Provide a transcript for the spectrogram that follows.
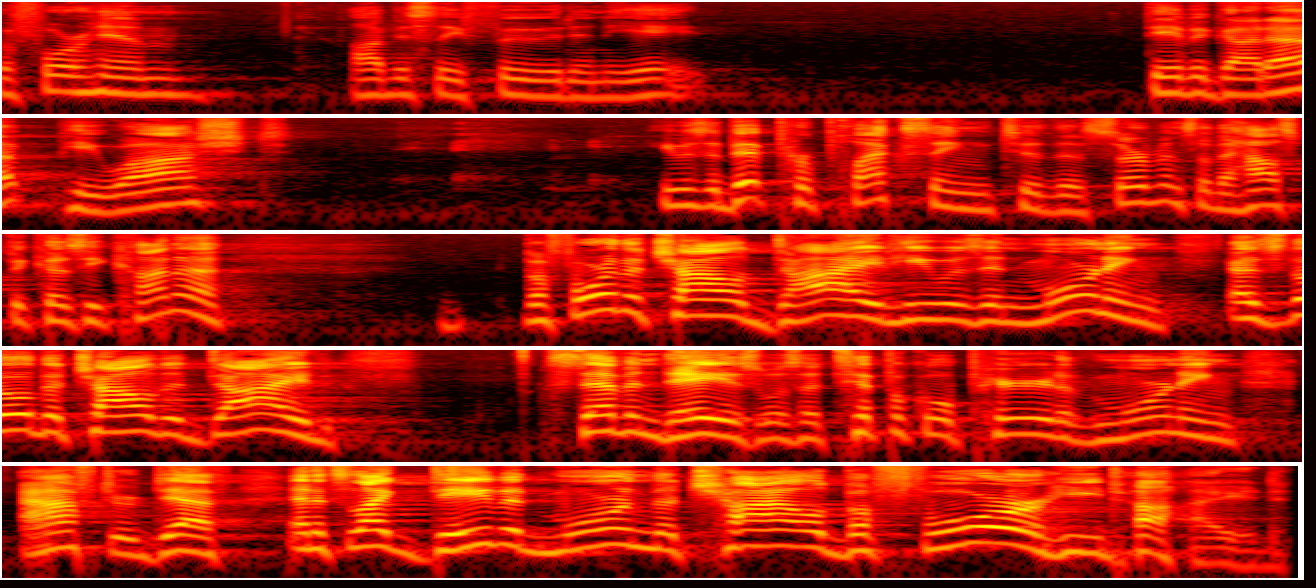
before him, obviously, food, and he ate. David got up, he washed. He was a bit perplexing to the servants of the house because he kind of, before the child died, he was in mourning as though the child had died. Seven days was a typical period of mourning after death. And it's like David mourned the child before he died.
